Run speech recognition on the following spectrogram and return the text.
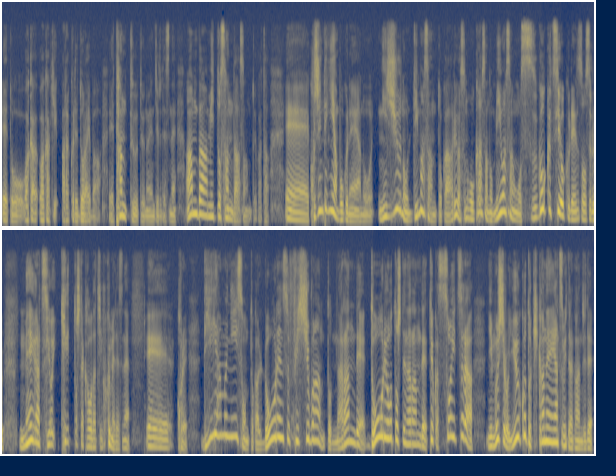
えー、と若若き荒くれドライバー、えータントゥーというのを演じるですねアンバー・ミッド・サンダーさんという方、えー個人的には僕ねあの20のリマさんとかあるいはそのお母さんのミワさんをすごく強く連想する目が強いキリッとした顔立ち含めですね、えーこれリーアム・ニーソンとかローレンス・フィッシュバーンと並んで同僚として並んでっていうかそいつらにむしろ言うこと聞かねえやつみたいな感じで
